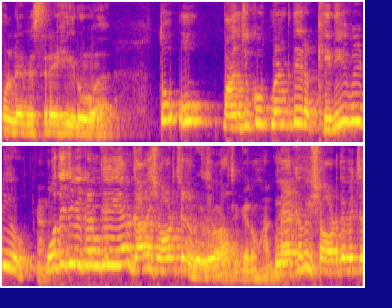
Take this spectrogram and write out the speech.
ਭੁੱਲੇ ਵਿਸਰੇ ਹੀਰੋ ਹੈ। ਤਾਂ ਉਹ 5 ਕੁ ਮਿੰਟ ਦੀ ਰੱਖੀ ਦੀ ਵੀਡੀਓ। ਉਹਦੇ 'ਚ ਵੀ ਕਹਿਣਗੇ ਯਾਰ ਗੱਲ ਸ਼ਾਰਟ 'ਚ ਨਵੇੜੋ। ਮੈਂ ਕਿਹਾ ਵੀ ਸ਼ਾਰਟ ਦੇ ਵਿੱਚ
